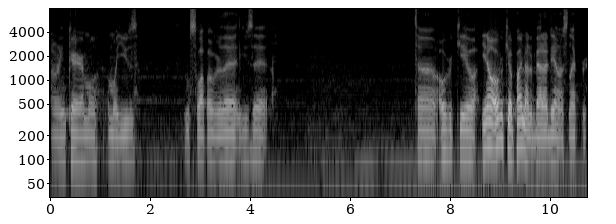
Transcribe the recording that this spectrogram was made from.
I don't even care. I'm gonna I'm gonna use I'm gonna swap over to that and use that. Time overkill. You know, overkill probably not a bad idea on a sniper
